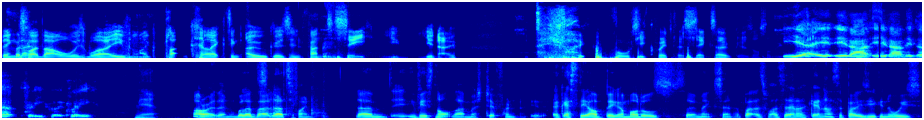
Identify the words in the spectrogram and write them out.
Things But I- like that always were. Even like pl- collecting ogres in fantasy, you you know, you pay like forty quid for six ogres or something. Yeah, it it, add, it added up pretty quickly. Yeah. All right then. Well, that, that's fine. Um, if it's not that much different, I guess they are bigger models, so it makes sense. But as- then again, I suppose you can always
